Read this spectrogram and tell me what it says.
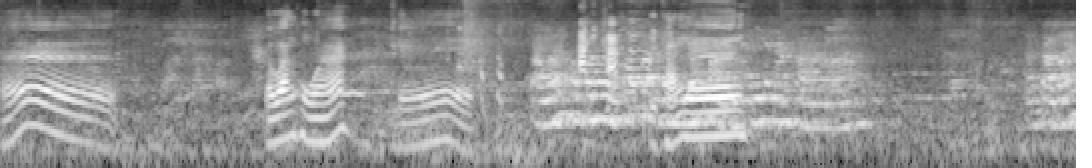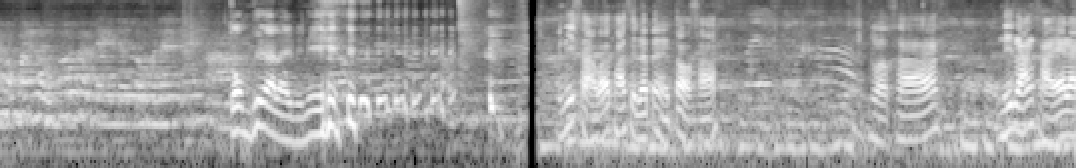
เออระวังหัว โอเค อะอีกครั้งหนึง อีกครั้งหนึ่ง ก้มเพื่ออะไรมินี่มินี่ข่าวว่าพระเสร็จแล้วไปไหนต่อคะเหรอคะนี่ร้านขายอะไร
